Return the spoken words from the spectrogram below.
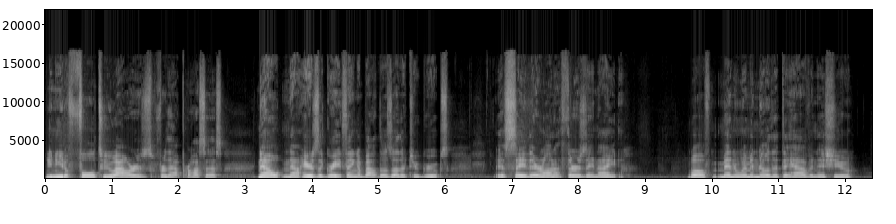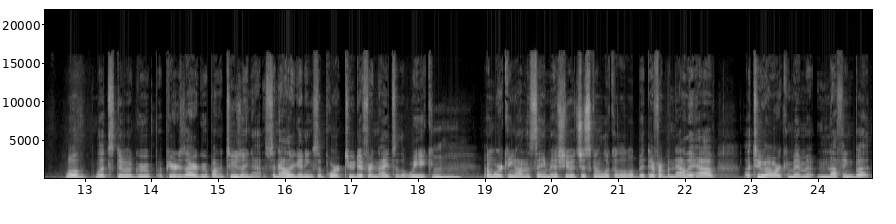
you need a full two hours for that process. Now, now here's the great thing about those other two groups is say they're on a Thursday night. Well, if men and women know that they have an issue, well, let's do a group, a pure desire group on a Tuesday night. So now they're getting support two different nights of the week and working on the same issue. It's just going to look a little bit different, but now they have a two hour commitment, nothing but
